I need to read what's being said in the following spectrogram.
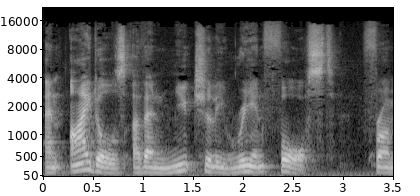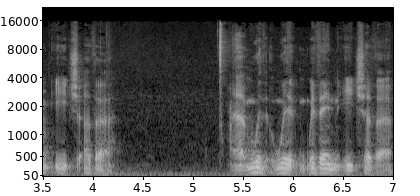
and idols are then mutually reinforced from each other, um, with, with, within each other.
